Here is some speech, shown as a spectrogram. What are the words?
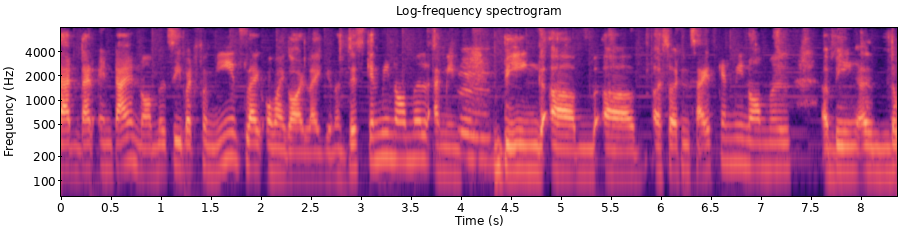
that that entire normalcy. But for me it's like oh my god like you know this can be normal. I mean being um, uh, a certain size can be normal. Uh, being uh, the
